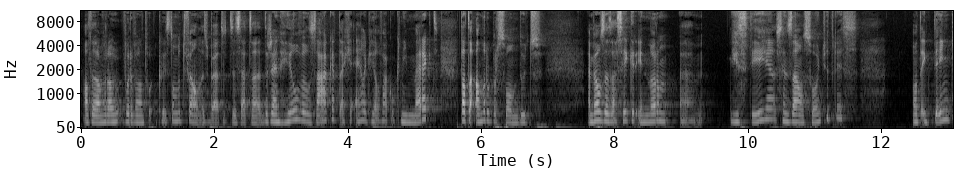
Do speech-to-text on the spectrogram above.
altijd voor verantwoordelijk geweest om het vuilnis buiten te zetten. Er zijn heel veel zaken dat je eigenlijk heel vaak ook niet merkt dat de andere persoon doet. En bij ons is dat zeker enorm um, gestegen sinds dat ons zoontje er is. Want ik denk,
